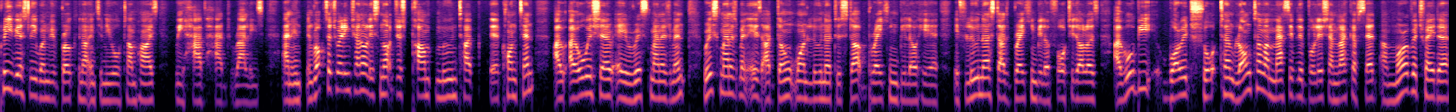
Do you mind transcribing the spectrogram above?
previously when we've broken out into new all-time highs we have had rallies. And in, in rockstar trading channel it's not just pump moon type uh, content. I, I always share a risk management. Risk management is i don't want luna to start breaking below here. If luna starts breaking below 40 dollars i will be worried short term long term i'm massively bullish. And like i've said i'm more of a trader.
